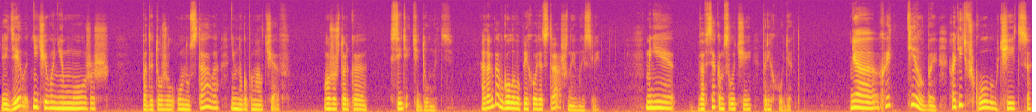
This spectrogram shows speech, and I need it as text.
И делать ничего не можешь, подытожил он устало, немного помолчав. Можешь только сидеть и думать. А тогда в голову приходят страшные мысли. Мне во всяком случае приходят. Я хотел бы ходить в школу, учиться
